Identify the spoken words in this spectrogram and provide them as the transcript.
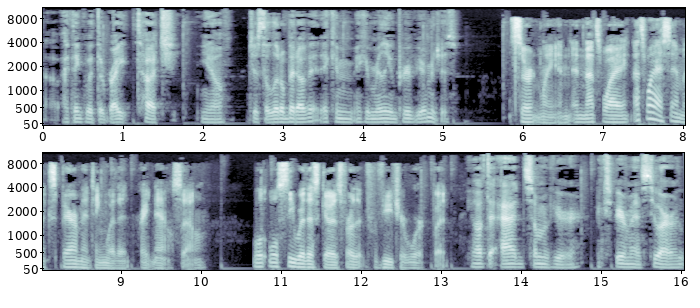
uh, I think with the right touch, you know, just a little bit of it, it can it can really improve your images. certainly. And, and that's why, that's why I say I'm experimenting with it right now. So we'll, we'll see where this goes for, the, for future work, but You'll have to add some of your experiments to our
